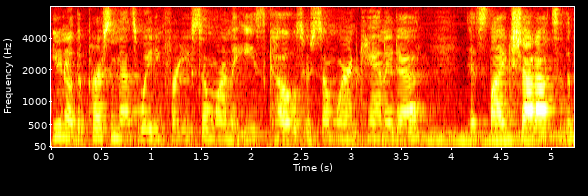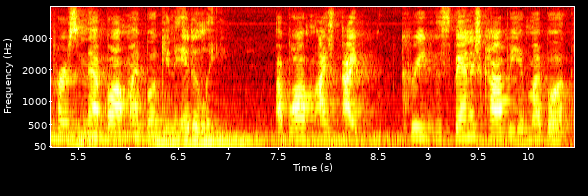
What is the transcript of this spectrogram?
you know the person that's waiting for you somewhere on the east coast or somewhere in canada it's like shout out to the person that bought my book in italy i bought I, I created the spanish copy of my book.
